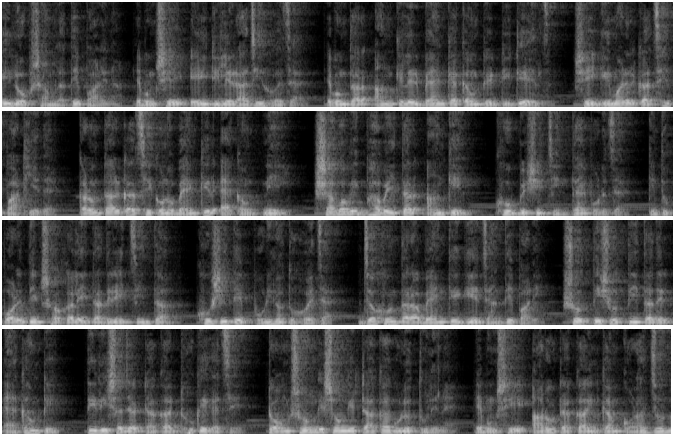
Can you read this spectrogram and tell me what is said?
এই লোভ সামলাতে পারে না এবং সে এই ডিলে রাজি হয়ে যায় এবং তার আঙ্কেলের ব্যাংক অ্যাকাউন্টের ডিটেলস সেই গেমারের কাছে পাঠিয়ে দেয়, কারণ তার কাছে কোনো ব্যাংকের অ্যাকাউন্ট নেই। স্বাভাবিকভাবেই তার আঙ্কেল খুব বেশি চিন্তায় পড়ে যায়। কিন্তু পরের দিন সকালেই তাদের এই চিন্তা খুশিতে পরিণত হয়ে যায়। যখন তারা ব্যাংকে গিয়ে জানতে পারে, সত্যি সত্যি তাদের অ্যাকাউন্টে তিরিশ হাজার টাকা ঢুকে গেছে। টম সঙ্গে সঙ্গে টাকাগুলো তুলে নেয় এবং সে আরও টাকা ইনকাম করার জন্য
